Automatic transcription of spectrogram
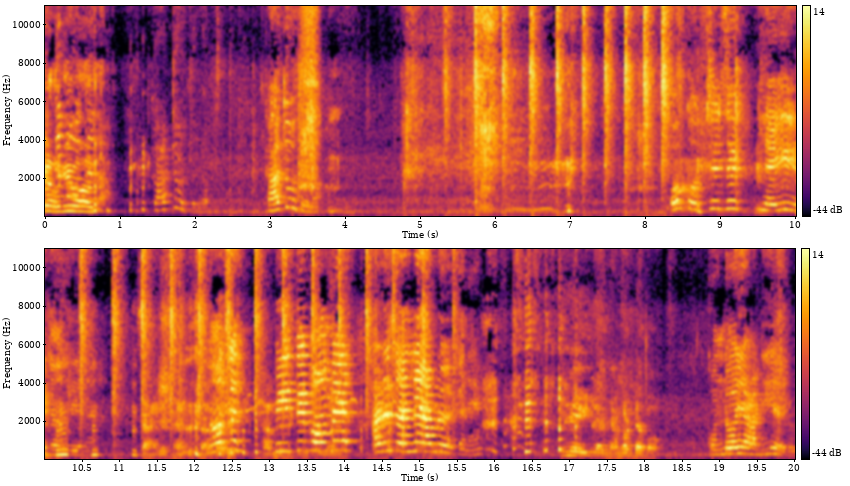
ഇറങ്ങി പാടും ഇല്ല ഇല്ല ഞാൻ കൊണ്ടപ്പോ കൊണ്ടുപോയി അടിയേറും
